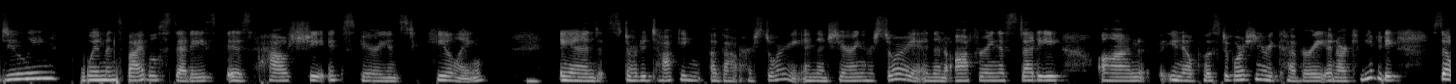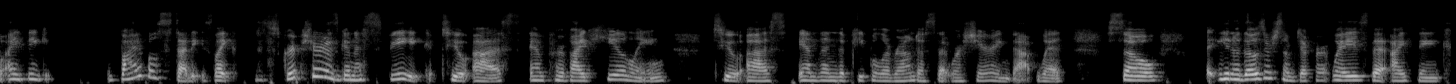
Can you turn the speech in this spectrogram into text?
doing women's Bible studies is how she experienced healing and started talking about her story and then sharing her story and then offering a study on you know post-abortion recovery in our community. So i think bible studies like scripture is going to speak to us and provide healing to us and then the people around us that we're sharing that with. So you know those are some different ways that i think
